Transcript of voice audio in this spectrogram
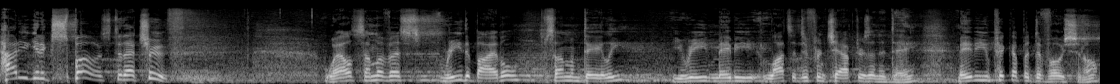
how do you get exposed to that truth? Well, some of us read the Bible, some of daily. You read maybe lots of different chapters in a day. Maybe you pick up a devotional.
